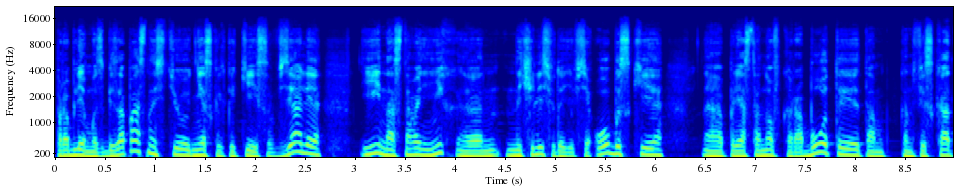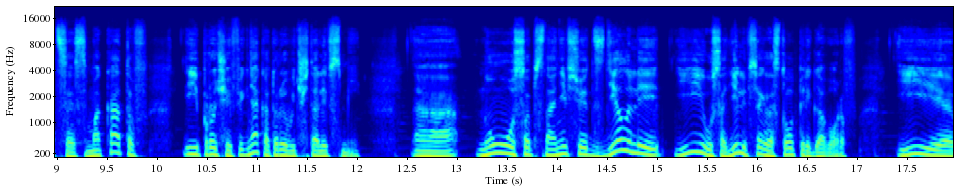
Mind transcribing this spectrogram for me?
проблемы с безопасностью, несколько кейсов взяли, и на основании них э, начались вот эти все обыски, приостановка работы, там, конфискация самокатов и прочая фигня, которую вы читали в СМИ. А, ну, собственно, они все это сделали и усадили всех за стол переговоров и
